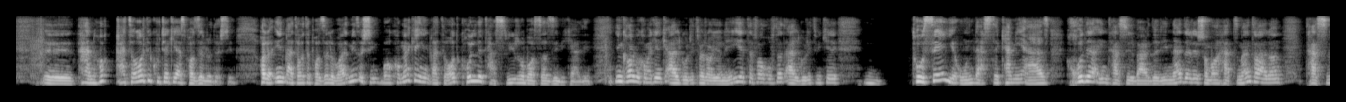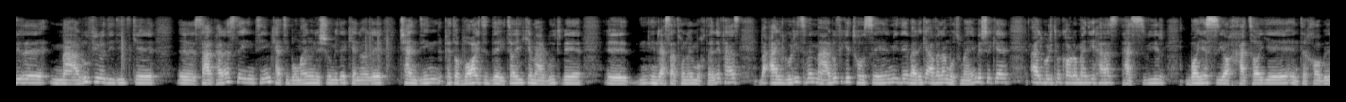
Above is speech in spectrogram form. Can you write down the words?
تنها قطعات کوچکی از پازل رو داشتیم. حالا این قطعات پازل رو باید میذاشتیم. با کمک این قطعات کل تصویر رو بازسازی می‌کردیم. این کار به کمک یک الگوریتم رایانه ای اتفاق افتاد. الگوریتمی که توسعه اون دست کمی از خود این تصویر برداری نداره. شما حتما تا الان تصویر معروفی رو دیدید که سرپرست این تیم کتی بومن رو نشون میده کنار چندین پتابایت دیتایی که مربوط به این رصدخانه مختلف هست و الگوریتم معروفی که توسعه میده برای اینکه اولا مطمئن بشه که الگوریتم کارآمدی هست. تصویر بایس یا خطای انتخاب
